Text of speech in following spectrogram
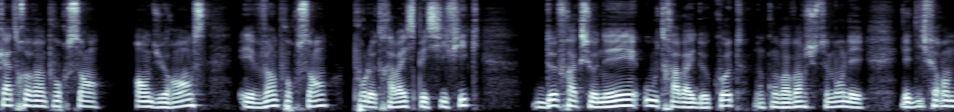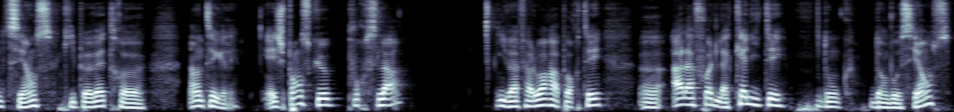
80% endurance et 20% pour le travail spécifique de fractionner ou travail de côte. Donc on va voir justement les, les différentes séances qui peuvent être euh, intégrées. Et je pense que pour cela, il va falloir apporter euh, à la fois de la qualité donc dans vos séances,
